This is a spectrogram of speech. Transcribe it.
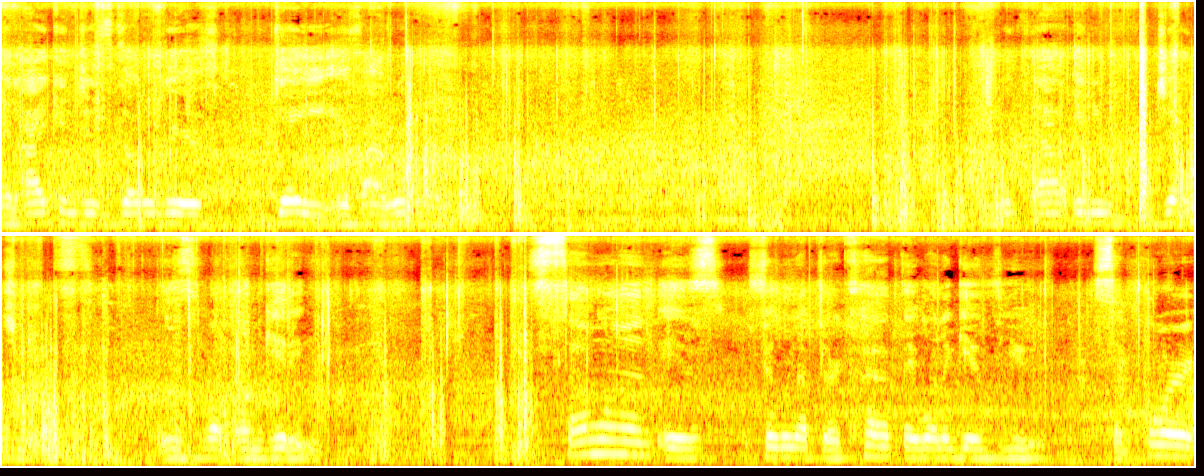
and I can just go live gay if I want. without any judgment is what I'm getting. Someone is filling up their cup. They want to give you support.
